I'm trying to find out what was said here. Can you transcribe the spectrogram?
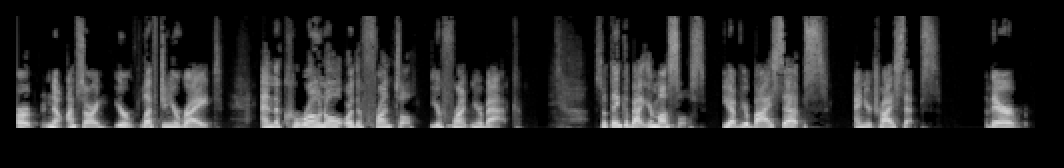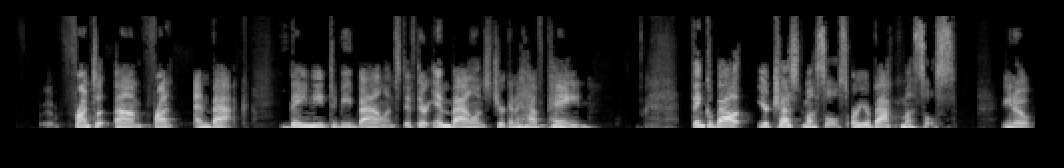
or no, I'm sorry, your left and your right, and the coronal or the frontal, your front and your back. So think about your muscles. You have your biceps and your triceps. They're front um, front and back. They need to be balanced. If they're imbalanced you're going to have pain. Think about your chest muscles or your back muscles. You know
